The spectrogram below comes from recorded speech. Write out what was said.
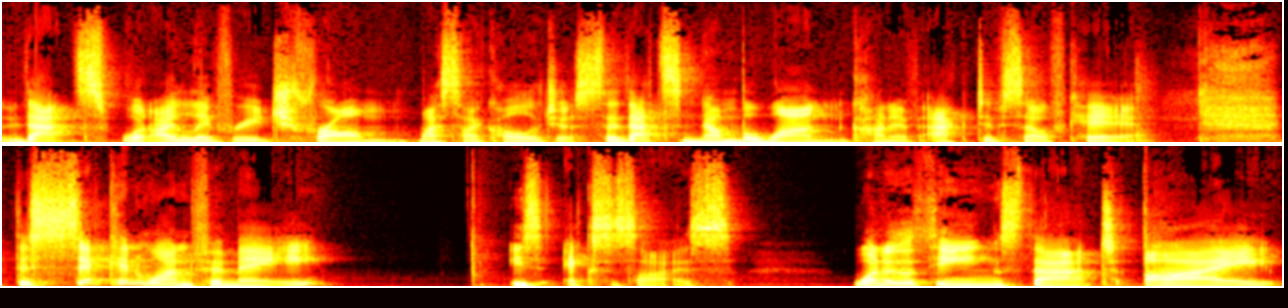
that's what I leverage from my psychologist. So that's number one kind of active self care. The second one for me is exercise. One of the things that I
